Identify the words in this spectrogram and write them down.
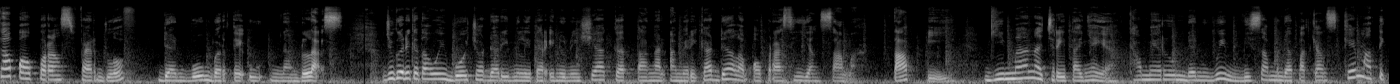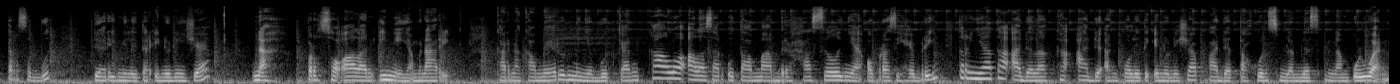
kapal perang Sverdlov, dan bomber Tu-16 juga diketahui bocor dari militer Indonesia ke tangan Amerika dalam operasi yang sama. Tapi gimana ceritanya ya Cameron dan Wim bisa mendapatkan skematik tersebut dari militer Indonesia? Nah, persoalan ini yang menarik karena Kamerun menyebutkan kalau alasan utama berhasilnya operasi Hebring ternyata adalah keadaan politik Indonesia pada tahun 1960-an.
